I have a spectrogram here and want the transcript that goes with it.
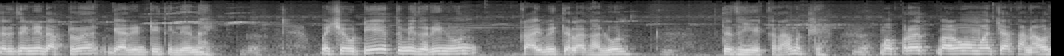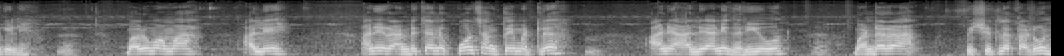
तरी त्यांनी डॉक्टर गॅरंटी दिले नाही. मग शेवटी तुम्ही घरी नेऊन काय बी त्याला घालून त्याचं हे करा म्हटले. मग परत बाळूमामाच्या कानावर गेले. बाळूमामा आले आणि रांडच्यानं कोण सांगतंय म्हटलं? आणि आले आणि घरी येऊन भंडारा पिशवीतलं काढून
